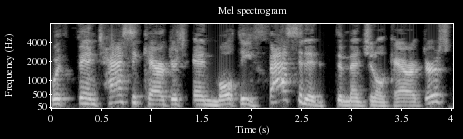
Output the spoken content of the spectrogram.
with fantastic characters and multifaceted dimensional characters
